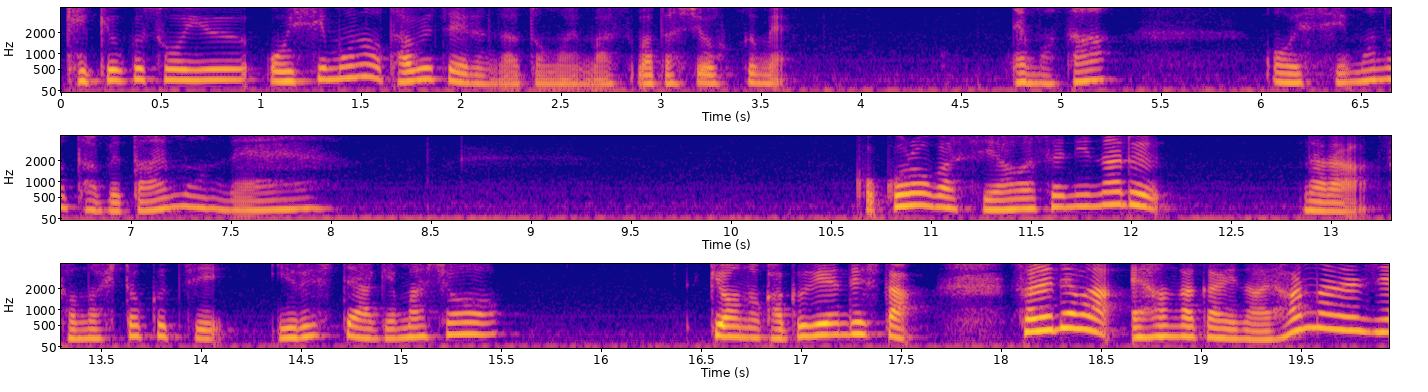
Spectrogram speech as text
結局そういう美味しいものを食べているんだと思います。私を含め。でもさ美味しいもの食べたいもんね。心が幸せになるならその一口許してあげましょう。今日の格言でした。それでは絵本係の絵本のラジオ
